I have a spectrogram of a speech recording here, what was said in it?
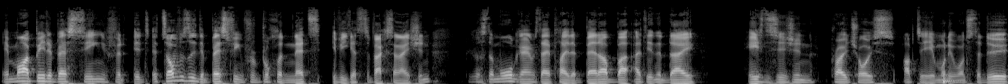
it might be the best thing. If it, it, it's obviously the best thing for Brooklyn Nets if he gets the vaccination because the more games they play, the better. But at the end of the day, his decision, pro-choice, up to him what he wants to do.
